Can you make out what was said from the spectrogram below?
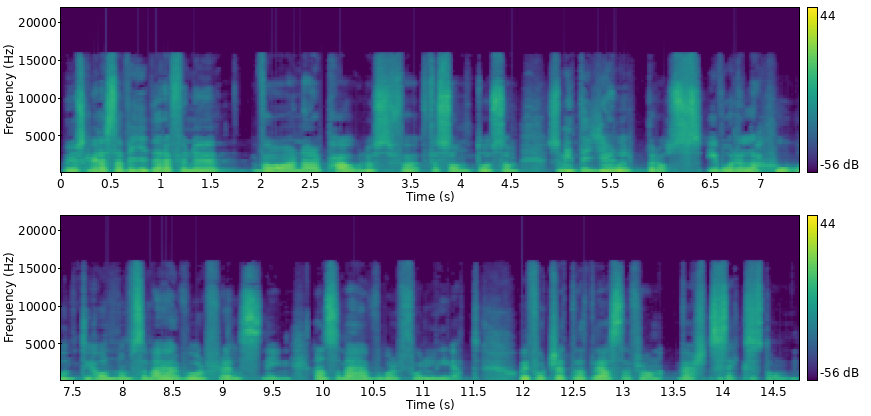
Och nu ska vi läsa vidare för nu varnar Paulus för, för sånt då som, som inte hjälper oss i vår relation till honom som är vår frälsning, han som är vår fullhet. Och vi fortsätter att läsa från vers 16.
